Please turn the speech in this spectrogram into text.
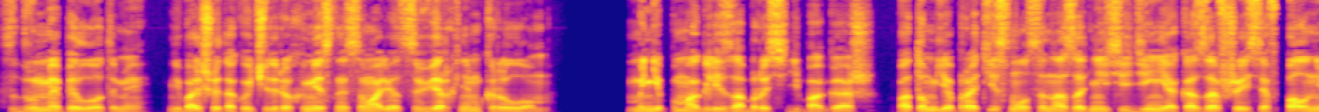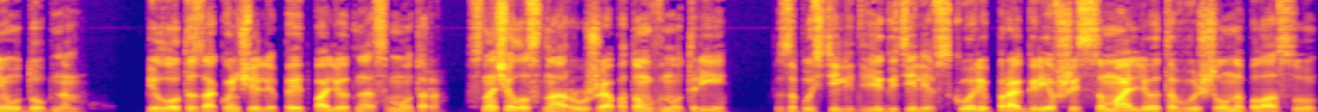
с двумя пилотами, небольшой такой четырехместный самолет с верхним крылом. Мне помогли забросить багаж, потом я протиснулся на заднее сиденье, оказавшееся вполне удобным. Пилоты закончили предполетный осмотр, сначала снаружи, а потом внутри, Запустили двигатели, вскоре, прогревшись, самолет вышел на полосу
